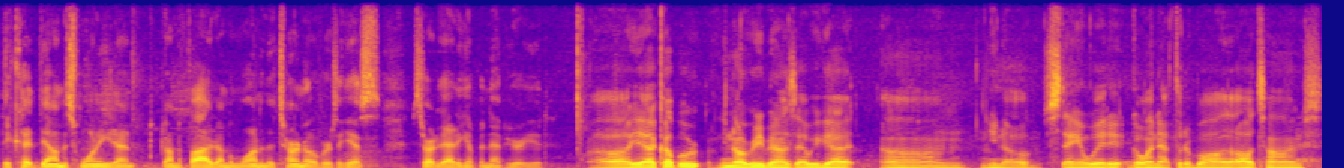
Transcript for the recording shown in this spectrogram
they cut down to 20, down, down to 5, down to 1, and the turnovers, I guess, started adding up in that period? Uh, yeah, a couple, you know, rebounds that we got. Um, you know, staying with it, going after the ball at all times,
